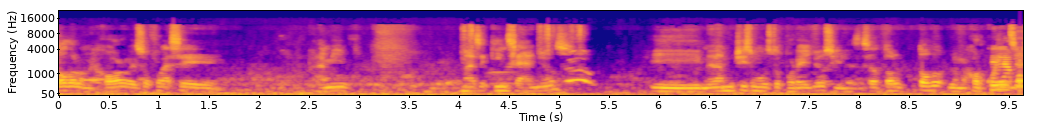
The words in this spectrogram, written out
todo lo mejor. Eso fue hace, a mí, más de 15 años y me da muchísimo gusto por ellos y les deseo todo, todo lo mejor. Cuídense.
